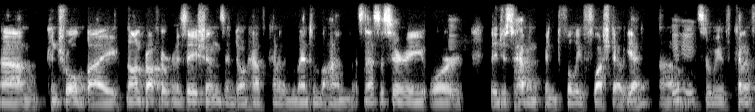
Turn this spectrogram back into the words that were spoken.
um, controlled by nonprofit organizations and don't have kind of the momentum behind them that's necessary, or they just haven't been fully flushed out yet. Um, mm-hmm. So we've kind of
